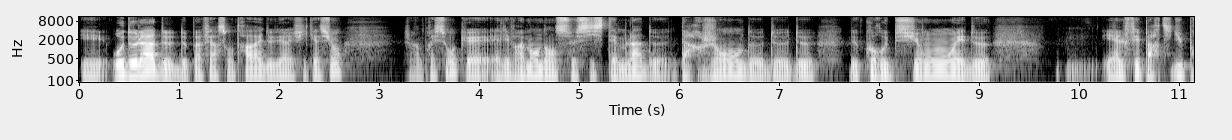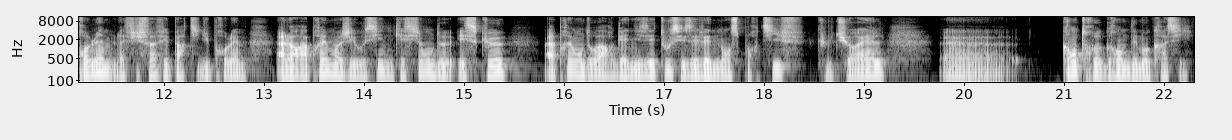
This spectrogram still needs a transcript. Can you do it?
Et au-delà de ne pas faire son travail de vérification, j'ai l'impression qu'elle est vraiment dans ce système-là d'argent, de, de, de, de, corruption et de, et elle fait partie du problème. La FIFA fait partie du problème. Alors après, moi j'ai aussi une question de est-ce que après on doit organiser tous ces événements sportifs, culturels, qu'entre grandes démocraties.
